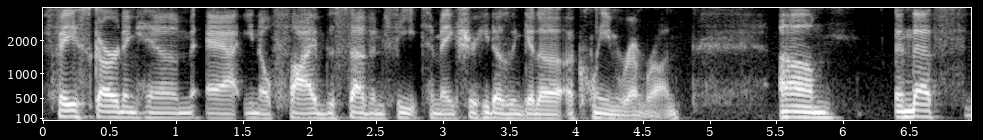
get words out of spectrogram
face guarding him at you know five to seven feet to make sure he doesn't get a, a clean rim run. Um, and that's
